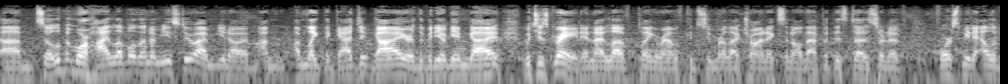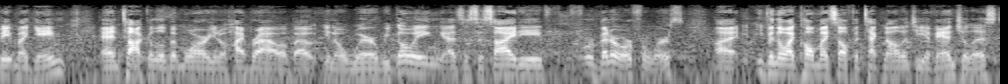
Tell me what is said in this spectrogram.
Um, so a little bit more high level than I'm used to. I'm, you know, I'm, I'm, I'm like the gadget guy or the video game guy, which is great, and I love playing around with consumer electronics and all that. But this does sort of force me to elevate my game and talk a little bit more, you know, highbrow about, you know, where are we going as a society, for better or for worse. Uh, even though I call myself a technology evangelist,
